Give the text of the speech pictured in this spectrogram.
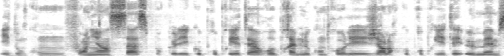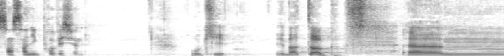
Et donc, on fournit un SaaS pour que les copropriétaires reprennent le contrôle et gèrent leur copropriété eux-mêmes sans syndic professionnel. Ok. Eh ben top. Euh,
